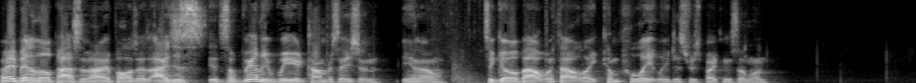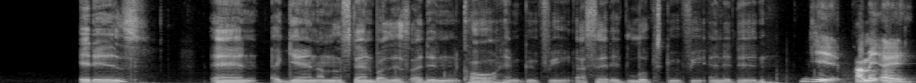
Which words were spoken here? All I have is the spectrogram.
I have been a little passive. I apologize. I just, it's a really weird conversation, you know, to go about without like completely disrespecting someone. It is. And again, I'm gonna stand by this. I didn't call him goofy. I said it looked goofy, and it did. Yeah. I mean, hey,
